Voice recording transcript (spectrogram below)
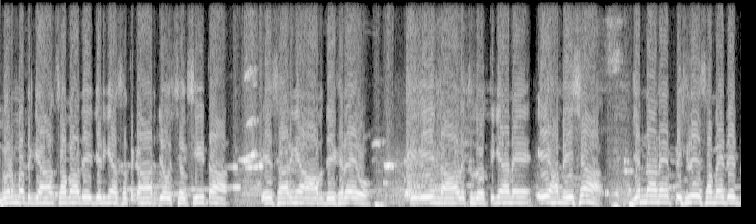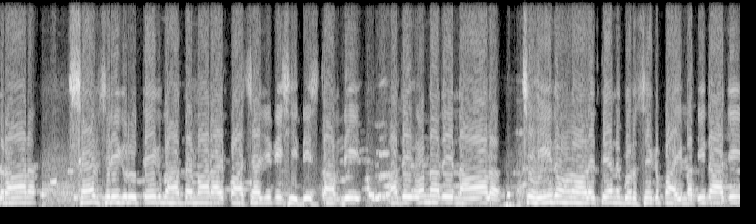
ਗੁਰਮਤ ਗਿਆਨ ਸਭਾ ਦੇ ਜਿਹੜੀਆਂ ਸਤਿਕਾਰਯੋਗ ਸ਼ਖਸੀਅਤਾਂ, ਇਹ ਸਾਰੀਆਂ ਆਪ ਦੇਖ ਰਹੇ ਹੋ। ਤੇ ਇਹ ਨਾਲ ਖਲੋਤੀਆਂ ਨੇ। ਇਹ ਹਮੇਸ਼ਾ ਜਿਨ੍ਹਾਂ ਨੇ ਪਿਛਲੇ ਸਮੇਂ ਦੇ ਦੌਰਾਨ ਸਾਹਿਬ ਸ੍ਰੀ ਗੁਰੂ ਤੇਗ ਬਹਾਦਰ ਮਹਾਰਾਜ ਪਾਤਸ਼ਾਹ ਜੀ ਦੀ ਸ਼ਹੀਦੀ ਸ਼ਤਾਬਦੀ ਅਤੇ ਉਹਨਾਂ ਦੇ ਨਾਲ ਸ਼ਹੀਦ ਹੋਣ ਵਾਲੇ ਤਿੰਨ ਗੁਰਸਿੱਖ ਭਾਈ ਮਤੀ ਦਾਸ ਜੀ,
